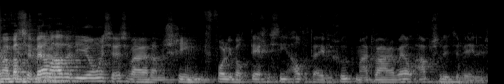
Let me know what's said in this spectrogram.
maar, wat ze wel hadden, die jongens, hè, ze waren dan misschien volleybaltechnisch niet altijd even goed, maar het waren wel absolute winners.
